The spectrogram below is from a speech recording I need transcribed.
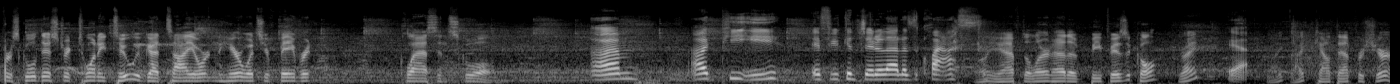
for School District 22. We've got Ty Orton here. What's your favorite class in school? um, I like PE, if you consider that as a class. Well, you have to learn how to be physical, right? Yeah. I, I'd count that for sure.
